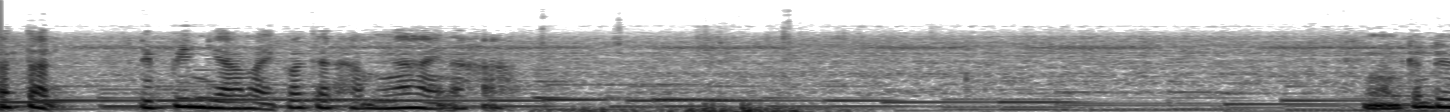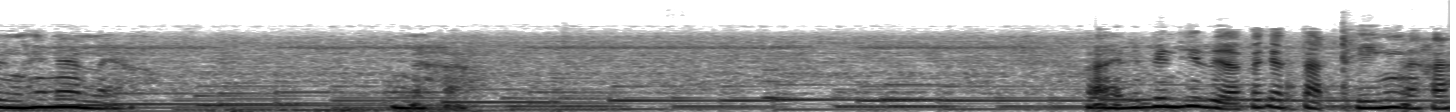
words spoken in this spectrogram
ถ้าตัดริบบิ้นยาวหน่อยก็จะทำง่ายนะคะมันก็ดึงให้แน่นเลยค่ะนี่นะคะลายริบบิ้นที่เหลือก็จะตัดทิ้งนะคะ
